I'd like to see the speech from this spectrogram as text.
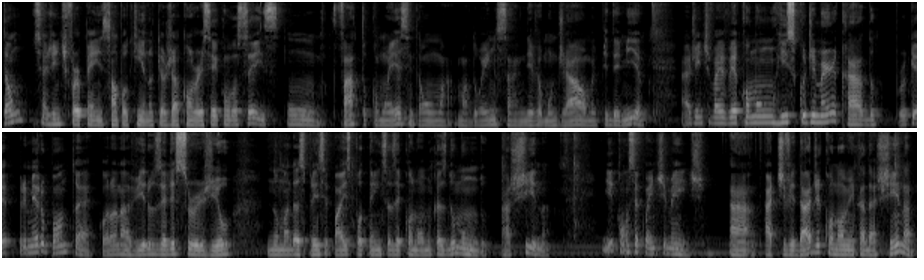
Então, se a gente for pensar um pouquinho no que eu já conversei com vocês, um fato como esse, então uma, uma doença a nível mundial, uma epidemia, a gente vai ver como um risco de mercado. Porque, primeiro ponto é, coronavírus ele surgiu numa das principais potências econômicas do mundo, a China. E, consequentemente, a atividade econômica da China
